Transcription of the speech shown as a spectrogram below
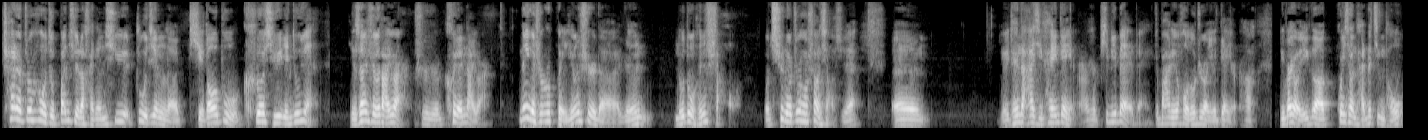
拆了之后就搬去了海淀区，住进了铁道部科学研究院，也算是个大院是科研大院那个时候北京市的人流动很少，我去了之后上小学，呃，有一天大家一起看一电影，是《霹雳贝贝》，这八零后都知道一个电影哈，里边有一个观象台的镜头，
